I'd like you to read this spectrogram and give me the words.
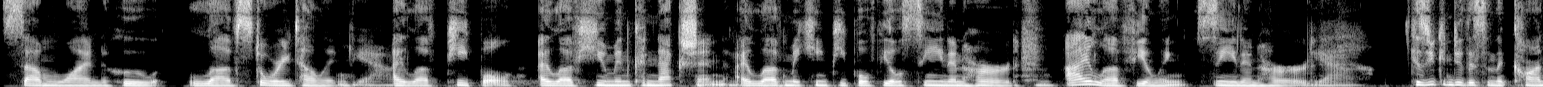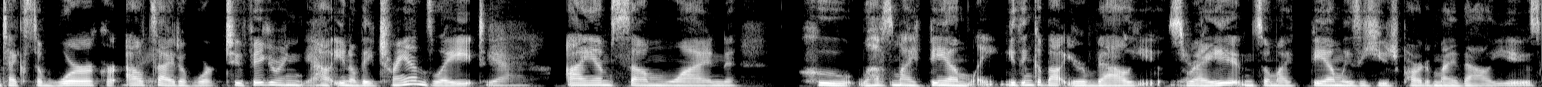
someone who loves storytelling. Yeah. I love people. I love human connection. Mm-hmm. I love making people feel seen and heard. Mm-hmm. I love feeling seen and heard. Yeah because you can do this in the context of work or outside right. of work too, figuring yeah. how, you know, they translate. Yeah. I am someone who loves my family. You think about your values, yeah. right? And so my family is a huge part of my values.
